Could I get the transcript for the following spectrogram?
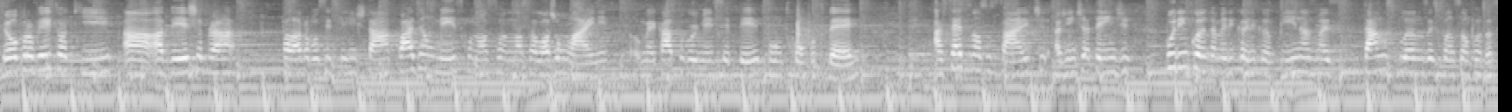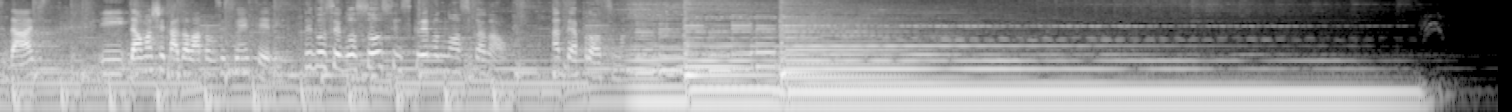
eu aproveito aqui a, a deixa para falar para vocês que a gente está quase há um mês com nossa, nossa loja online, o mercadogourmetcp.com.br. Acesse nosso site, a gente atende por enquanto Americana e Campinas, mas está nos planos a expansão para outras cidades e dá uma checada lá para vocês conhecerem. Se você gostou, se inscreva no nosso canal. Até a próxima!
